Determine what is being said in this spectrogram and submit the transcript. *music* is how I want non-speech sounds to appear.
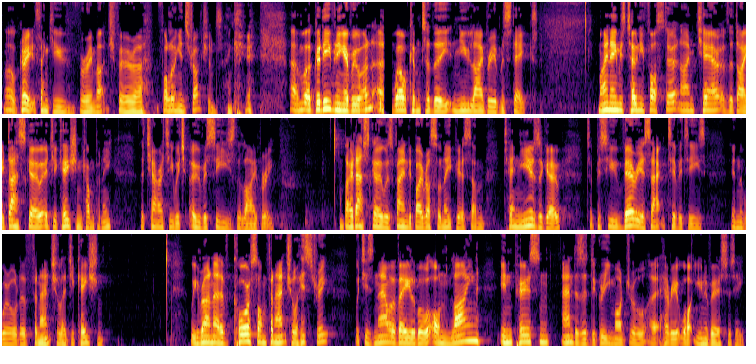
Oh, great. Thank you very much for uh, following instructions. *laughs* Thank you. Um, well, good evening, everyone, and welcome to the new Library of Mistakes. My name is Tony Foster, and I'm chair of the Didasko Education Company, the charity which oversees the library. Didasko was founded by Russell Napier some 10 years ago to pursue various activities in the world of financial education. We run a course on financial history, which is now available online, in person, and as a degree module at Heriot-Watt University.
